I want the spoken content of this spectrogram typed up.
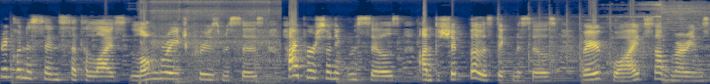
reconnaissance satellites, long-range cruise missiles, hypersonic missiles, anti-ship ballistic missiles, very quiet submarines,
